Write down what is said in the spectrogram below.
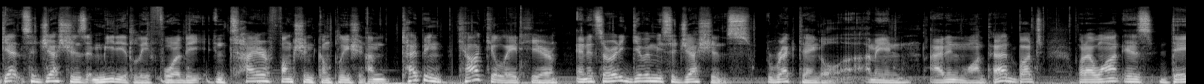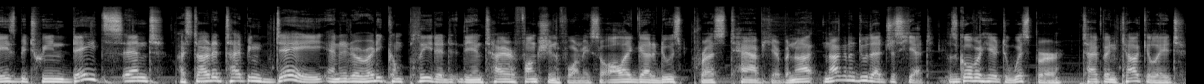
get suggestions immediately for the entire function completion. I'm typing calculate here and it's already giving me suggestions. Rectangle, I mean, I didn't want that, but what I want is days between dates and I started typing day and it already completed the entire function for me. So all I gotta do is press tab here, but not, not gonna do that just yet. Let's go over here to Whisper, type in calculate.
